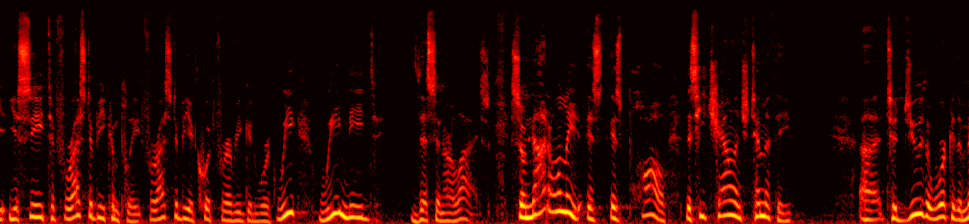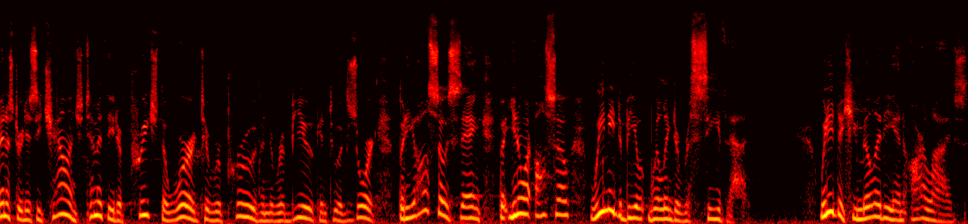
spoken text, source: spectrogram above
You, you see, to, for us to be complete, for us to be equipped for every good work, we, we need this in our lives. So not only is, is Paul, does he challenge Timothy uh, to do the work of the ministry, does he challenge Timothy to preach the word, to reprove and to rebuke and to exhort, but he also is saying, but you know what, also, we need to be willing to receive that. We need the humility in our lives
